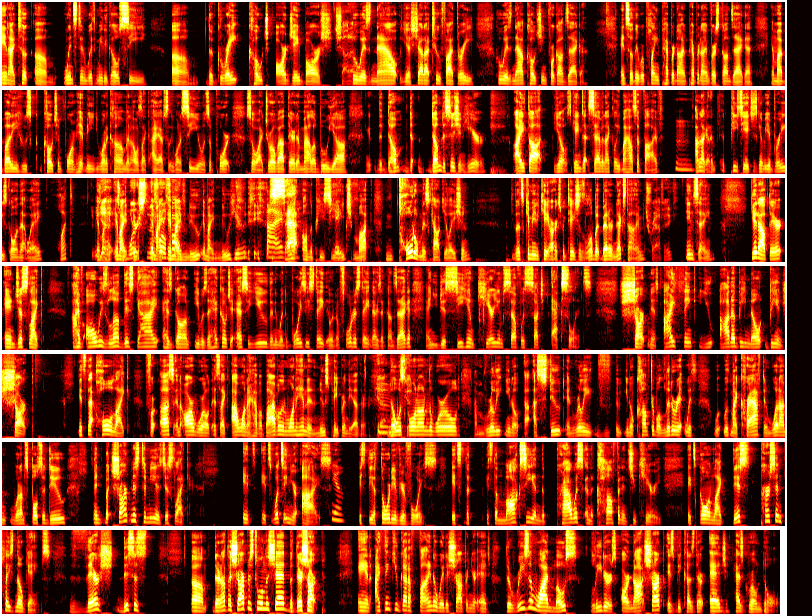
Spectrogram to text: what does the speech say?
and I took um, Winston with me to go see um, the great coach RJ Barsh, who is now, yeah, shout out 253, who is now coaching for Gonzaga. And so they were playing Pepperdine, Pepperdine versus Gonzaga. And my buddy who's coaching for him hit me, You want to come? And I was like, I absolutely want to see you and support. So I drove out there to Malibu. Yeah. The dumb, dumb decision here. I thought, you know, game's at seven. I can leave my house at five. Hmm. I'm not going to, PCH is going to be a breeze going that way. what? Am Yeah, I it's am I am, worse than am the I am I oh new? Am I new here? Five, Sat on the PCH, my total miscalculation. Let's communicate our expectations a little bit better next time Traffic. insane. Get out there and just like I've always loved this guy has gone he was the head coach at SCU, then he went to Boise State, then went to Florida State, now he's at Gonzaga and you just see him carry himself with such excellence. Sharpness. I think you ought to be known being sharp. It's that whole like for us in our world, it's like I want to have a Bible in one hand and a newspaper in the other. Hmm. know what's going on in the world. I'm really, you know, astute and really, you know, comfortable and literate with with with my craft and what I'm what I'm supposed to do. And but sharpness to me is just like it's it's what's in your eyes. Yeah. It's the authority of your voice. It's the it's the moxie and the prowess and the confidence you carry. It's going like this person plays no games. They're sh- this is um, they're not the sharpest tool in the shed, but they're sharp. And I think you've got to find a way to sharpen your edge. The reason why most leaders are not sharp is because their edge has grown dull.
